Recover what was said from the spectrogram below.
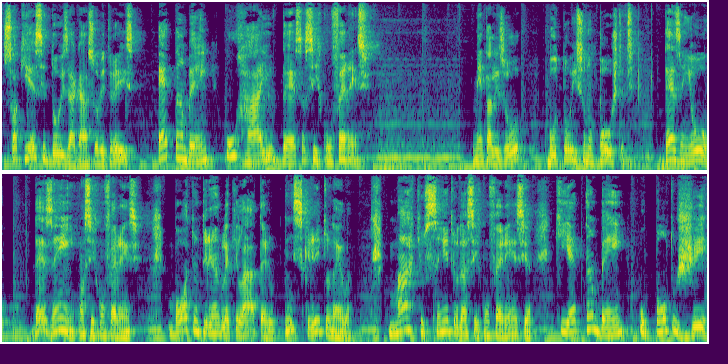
Só que esse 2H sobre 3 é também o raio dessa circunferência. Mentalizou? Botou isso num post-it? Desenhou? Desenhe uma circunferência. Bote um triângulo equilátero inscrito nela. Marque o centro da circunferência, que é também o ponto G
